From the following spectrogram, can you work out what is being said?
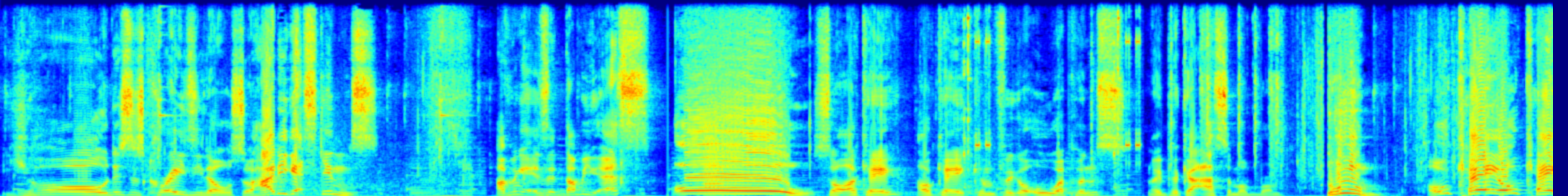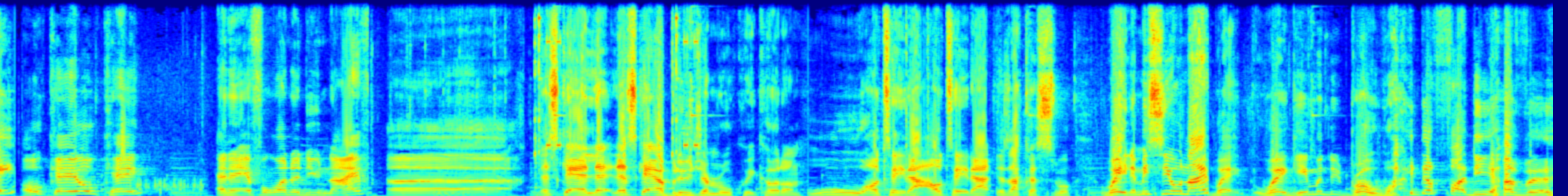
Yo, this is crazy though. So how do you get skins? I think, is it WS? Oh! So, okay, okay, configure all weapons. Let me pick out Asiimov, bro. Boom! Okay, okay, okay, okay. And then if I want to do knife, uh, let's get a let, us get a blue gem real quick. Hold on. Ooh, I'll take that. I'll take that. There's like a small. Wait, let me see your knife. Wait, wait, game dude, bro. Why the fuck do you have a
